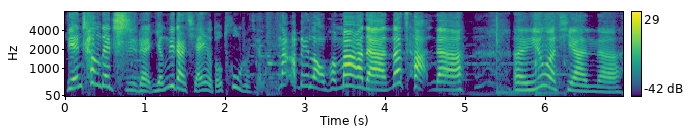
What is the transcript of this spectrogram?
连唱带吃的，赢这点钱也都吐出去了，那被老婆骂的那惨的，哎呦我天哪！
